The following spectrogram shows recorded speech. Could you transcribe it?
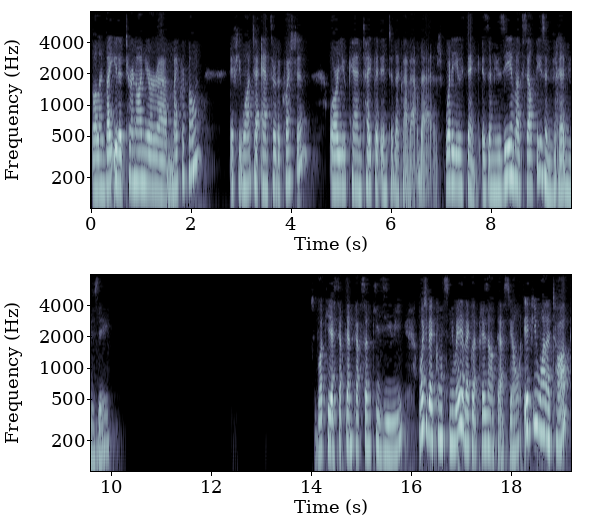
So I'll invite you to turn on your uh, microphone if you want to answer the question, or you can type it into the clavardage. What do you think? Is a museum of selfies un vrai musée? Je vois qu'il y a certaines personnes qui disent oui. Moi, je vais continuer avec la présentation. If you want to talk,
